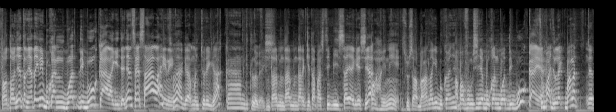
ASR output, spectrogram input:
Totonya ternyata ini bukan buat dibuka lagi. Jangan saya salah ini. Soalnya agak mencurigakan gitu loh guys. Bentar, bentar, bentar. Kita pasti bisa ya guys ya. Wah ini susah banget lagi bukanya. Apa fungsinya bukan buat dibuka ya? Sumpah jelek banget. Lihat.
